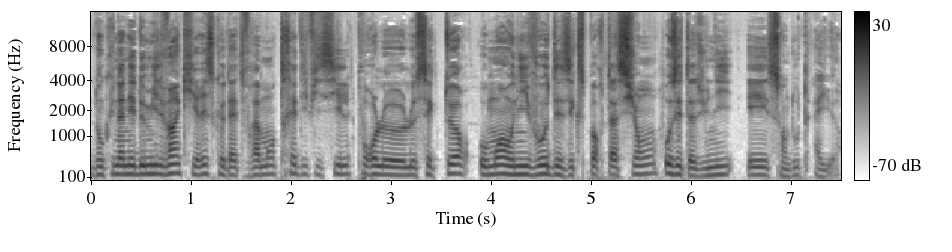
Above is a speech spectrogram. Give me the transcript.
donc une année 2020 qui risque d'être vraiment très difficile pour le, secteur, au moins au niveau des exportations aux États-Unis et sans doute ailleurs.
